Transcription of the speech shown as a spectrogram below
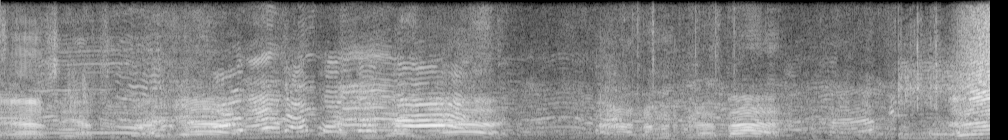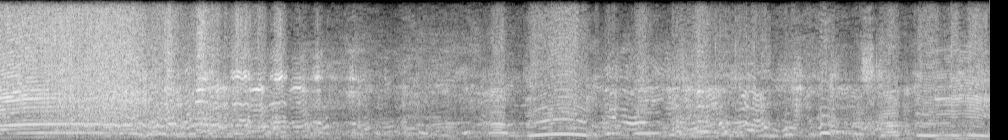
Ya, sehat semuanya. Kandungannya. Anak nomor berapa? KB. Mas KB ini.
